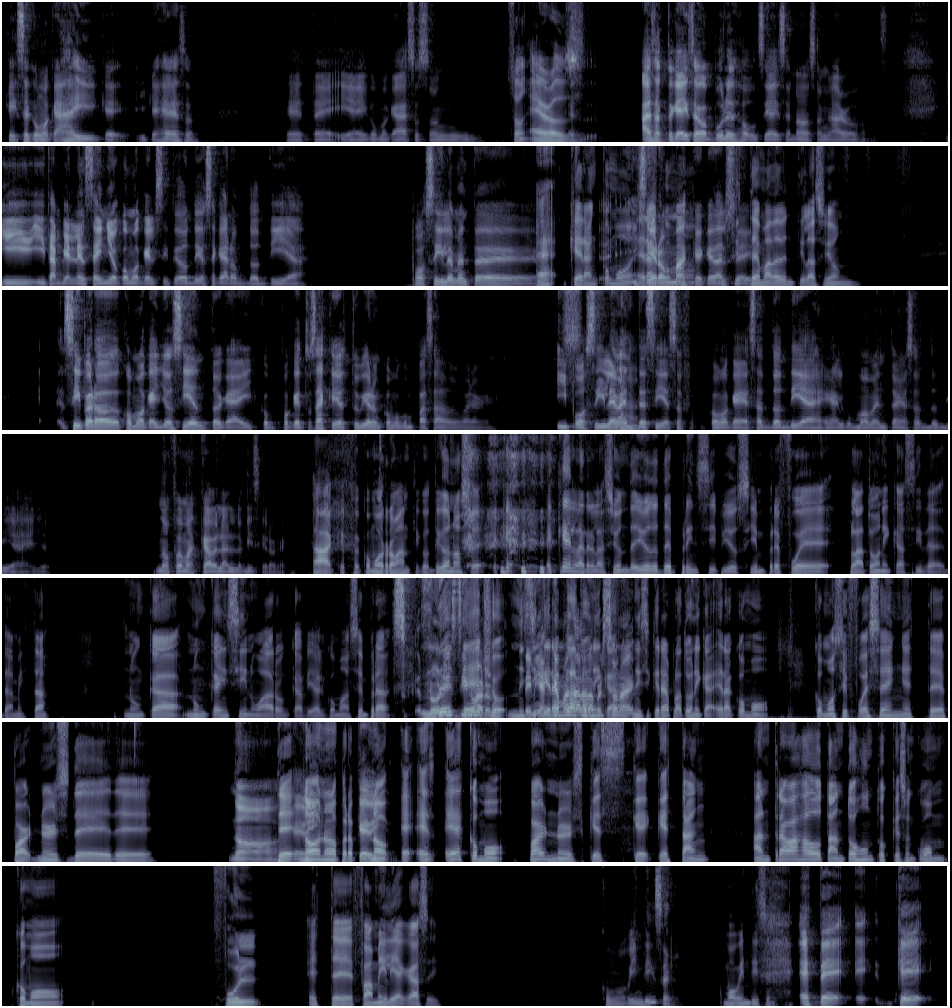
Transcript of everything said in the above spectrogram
Que dice como que, ah, ¿y qué, ¿y qué es eso? Este, y ahí como que, ah, esos son... Son arrows. es- Ah, exacto, que ahí dice bullet holes. Y ella dice, no, son arrow holes. Y, y también le enseñó como que el sitio donde ellos se quedaron dos días. Posiblemente... Eh, que eran como, era hicieron más como que un quedarse ahí. sistema de ventilación. Sí, pero como que yo siento que hay, porque tú sabes que ellos tuvieron como que un pasado. Y Sí, posiblemente ajá. sí, eso como que esos dos días, en algún momento en esos dos días ellos. No fue más que hablar lo que hicieron ahí. Ah, que fue como romántico. Digo, no sé. Es que, es que la relación de ellos desde el principio siempre fue platónica, así, de, de amistad. Nunca, nunca insinuaron que había algo más. Siempre. No de, lo insinuaron. de hecho, ni Tenías siquiera platónica. persona. Ni siquiera platónica. Era como, como si fuesen este partners de. de, No, de- Kevin. no, no, pero Kevin. no. e- Es, es como partners que, que, que están. Han trabajado tanto juntos que son como, como full este, familia casi. Como Vin Diesel. Como bien dicen. Este, eh, que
